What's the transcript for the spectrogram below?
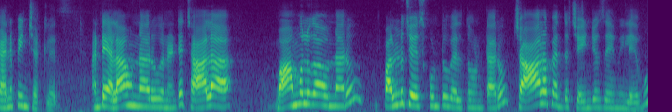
కనిపించట్లేదు. అంటే ఎలా ఉన్నారు అని అంటే చాలా మామూలుగా ఉన్నారు. పళ్ళు చేసుకుంటూ వెళ్తూ ఉంటారు. చాలా పెద్ద చేంజెస్ ఏమీ లేవు.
